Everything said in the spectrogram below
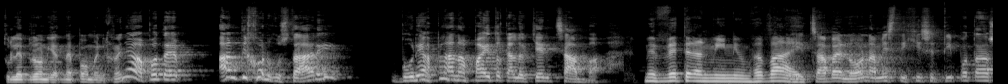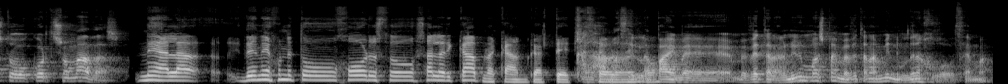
του LeBron για την επόμενη χρονιά. Οπότε, αν τυχόν γουστάρει, μπορεί απλά να πάει το καλοκαίρι τσάμπα. Με veteran minimum θα Η πάει. τσάμπα εννοώ να μην στοιχήσει τίποτα στο κόρ της ομάδας. Ναι, αλλά δεν έχουν το χώρο στο salary cap να κάνουν κάτι τέτοιο. Καλά, θεωρώ άμα θέλει εγώ. να πάει με, με veteran minimum, ας πάει με veteran minimum. Δεν έχω εγώ θέμα.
